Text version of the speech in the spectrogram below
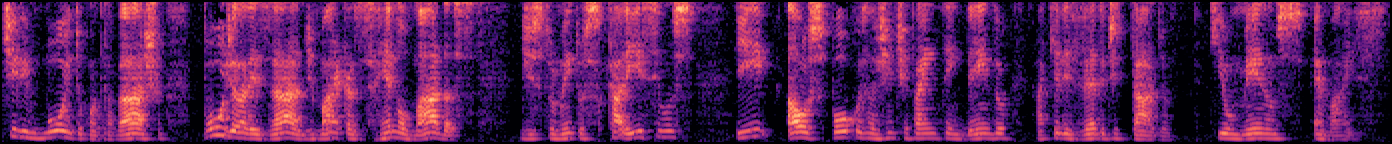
tive muito contrabaixo, pude analisar de marcas renomadas, de instrumentos caríssimos, e aos poucos a gente vai entendendo aquele velho ditado que o menos é mais.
